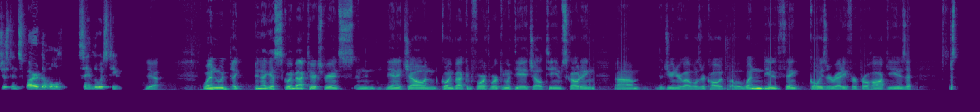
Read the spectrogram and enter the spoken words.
just inspired the whole St. Louis team. Yeah. When would like and I guess going back to your experience in the NHL and going back and forth working with the AHL team, scouting um, the junior levels or college level, when do you think goalies are ready for pro hockey? Is it just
